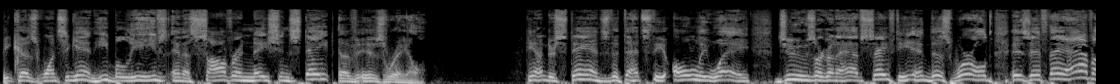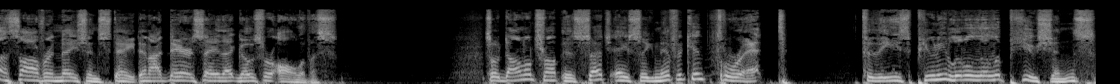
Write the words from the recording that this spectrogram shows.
Because once again, he believes in a sovereign nation state of Israel. He understands that that's the only way Jews are going to have safety in this world is if they have a sovereign nation state. And I dare say that goes for all of us. So Donald Trump is such a significant threat to these puny little Lilliputians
